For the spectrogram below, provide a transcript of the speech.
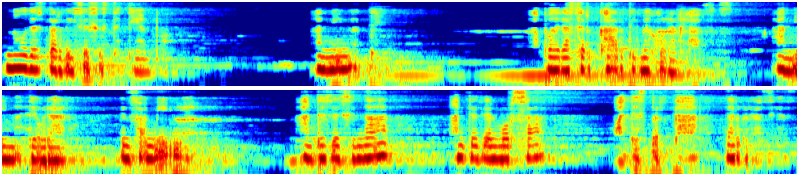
No desperdicies este tiempo. Anímate a poder acercarte y mejorar lazos. Anímate a orar en familia, antes de cenar, antes de almorzar o al despertar, dar gracias.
